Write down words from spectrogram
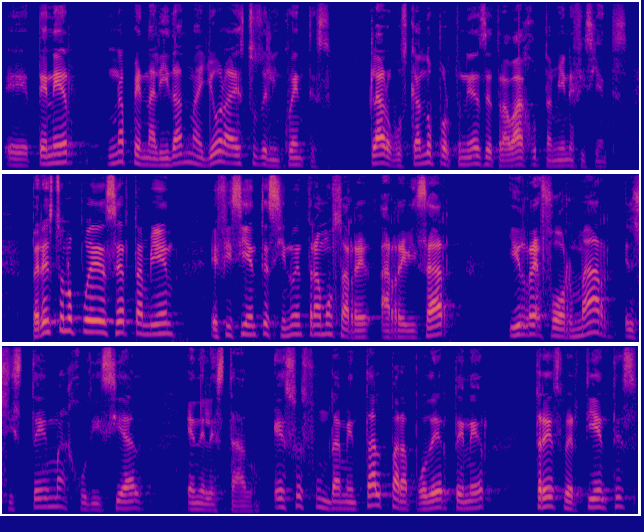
eh, tener una penalidad mayor a estos delincuentes. Claro, buscando oportunidades de trabajo también eficientes. Pero esto no puede ser también eficiente si no entramos a revisar y reformar el sistema judicial en el Estado. Eso es fundamental para poder tener tres vertientes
